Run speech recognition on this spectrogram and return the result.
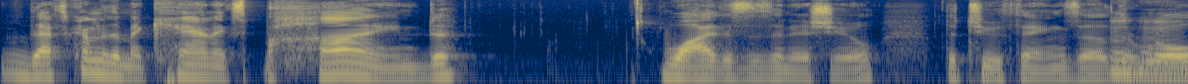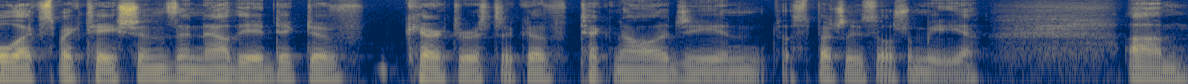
that's kind of the mechanics behind why this is an issue the two things of the role expectations and now the addictive characteristic of technology and especially social media um,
